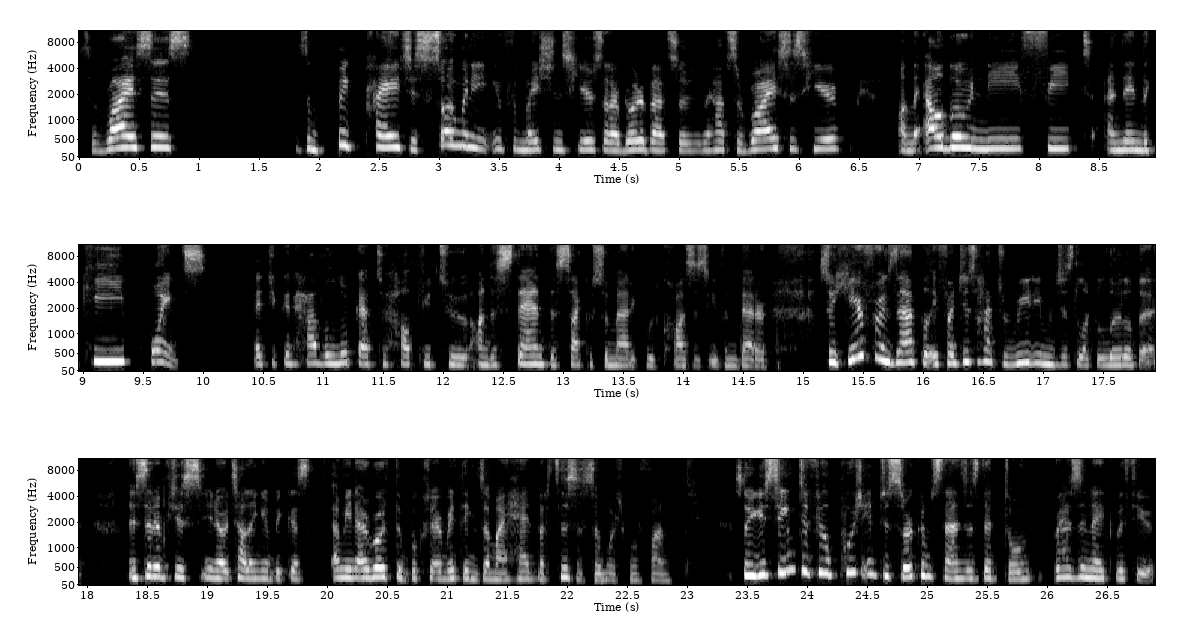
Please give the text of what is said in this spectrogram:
psoriasis. It's a big page. There's so many informations here that I wrote about. So we have psoriasis here on the elbow, knee, feet, and then the key points that you can have a look at to help you to understand the psychosomatic root causes even better. So here, for example, if I just had to read even just like a little bit, instead of just, you know, telling you because, I mean, I wrote the book, so everything's in my head, but this is so much more fun. So you seem to feel pushed into circumstances that don't resonate with you.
